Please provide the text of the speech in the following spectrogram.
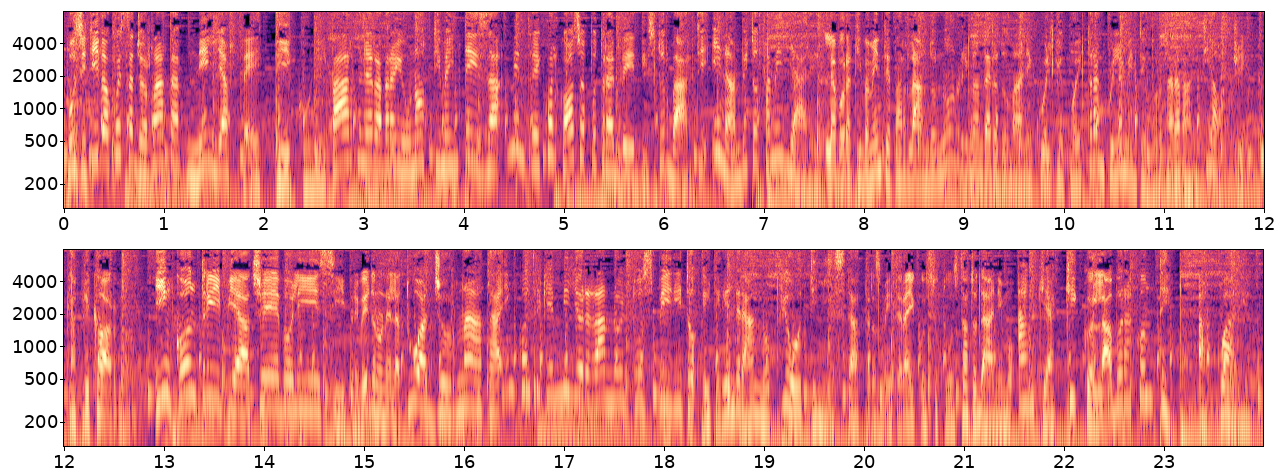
Positiva questa giornata negli affetti. Con il partner avrai un'ottima intesa, mentre qualcosa potrebbe disturbarti in ambito familiare. Lavorativamente parlando, non rimandare a domani quel che puoi tranquillamente portare avanti oggi. Capricorno. Incontri piacevoli si prevedono nella tua giornata, incontri che miglioreranno il tuo spirito e ti renderanno più ottimista. Trasmetterai questo tuo stato d'animo anche a chi collabora con te. Acquario.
